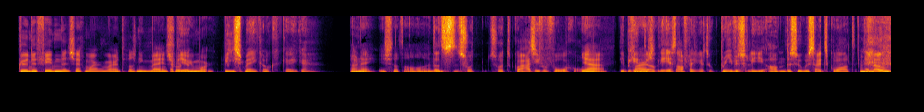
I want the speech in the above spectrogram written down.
kunnen vinden, zeg maar. Maar het was niet mijn soort je- humor. Peacemaker ook gekeken. Oh nee, is dat al... Een... Dat is een soort, soort quasi vervolg op. Ja, Die begint Waar ook, de eerste aflevering is ook previously on the Suicide Squad. En dan,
